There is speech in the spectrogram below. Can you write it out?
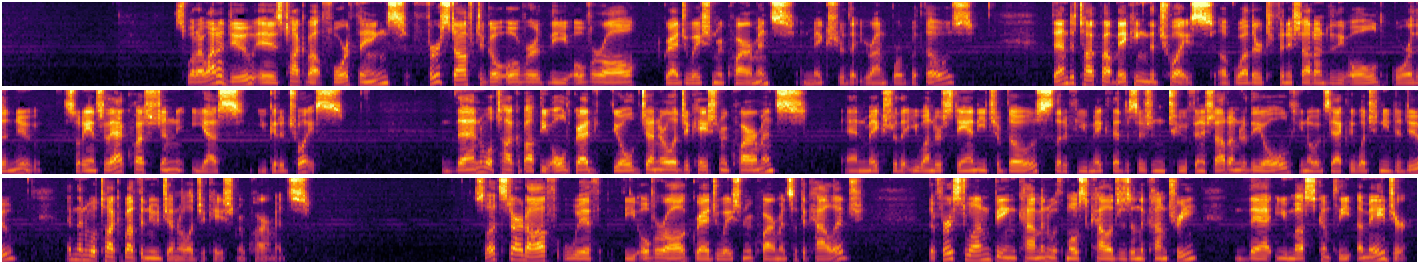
So what I want to do is talk about four things. First off, to go over the overall graduation requirements and make sure that you're on board with those. Then to talk about making the choice of whether to finish out under the old or the new. So to answer that question, yes, you get a choice. Then we'll talk about the old grad the old general education requirements and make sure that you understand each of those so that if you make that decision to finish out under the old, you know exactly what you need to do. And then we'll talk about the new general education requirements. So let's start off with the overall graduation requirements at the college. The first one being common with most colleges in the country, that you must complete a major.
